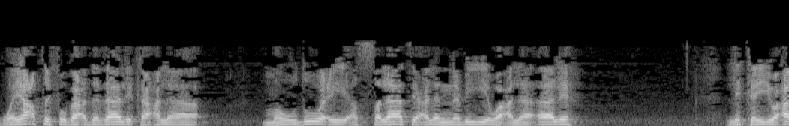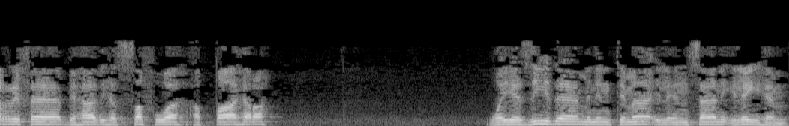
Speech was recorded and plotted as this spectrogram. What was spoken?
ويعطف بعد ذلك على موضوع الصلاة على النبي وعلى آله لكي يعرف بهذه الصفوة الطاهرة ويزيد من انتماء الإنسان إليهم.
